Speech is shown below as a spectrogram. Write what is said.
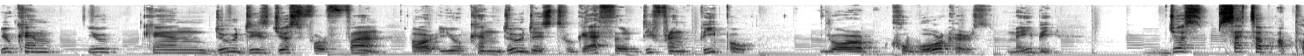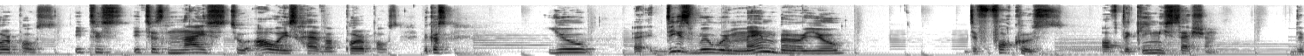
you can you can do this just for fun or you can do this to gather different people, your co-workers maybe. Just set up a purpose. It is it is nice to always have a purpose because you uh, this will remember you the focus of the gaming session. The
